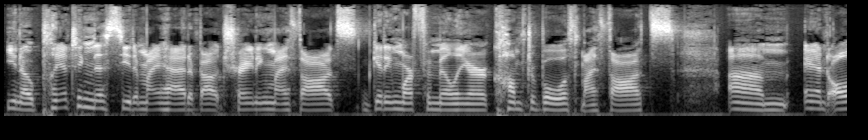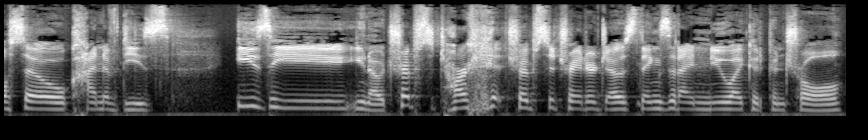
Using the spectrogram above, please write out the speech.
you know, planting this seed in my head about training my thoughts, getting more familiar, comfortable with my thoughts, um, and also kind of these easy, you know, trips to Target, trips to Trader Joe's, things that I knew I could control.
